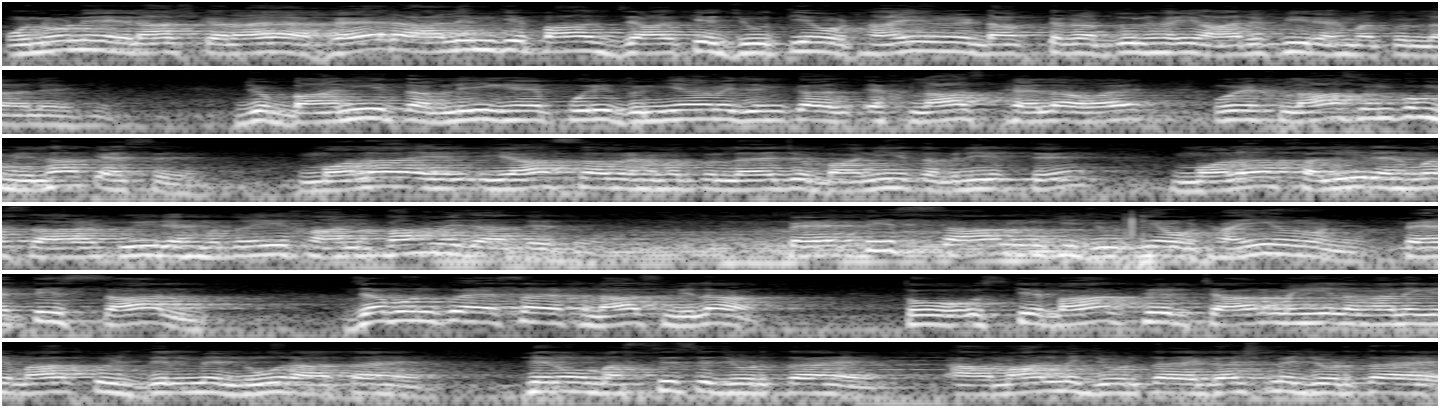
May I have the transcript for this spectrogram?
انہوں نے علاج کرایا۔ غیر عالم کے پاس جا کے جوتیاں اٹھائی انہوں نے، ڈاکٹر عبد الحی عارفی رحمۃ اللہ علیہ کی۔ جو بانی تبلیغ ہے پوری دنیا میں جن کا اخلاص پھیلا ہوا ہے، وہ اخلاص ان کو ملا کیسے؟ مولا الیاس صاحب رحمۃ اللہ جو بانی تبلیغ تھے، مولا خلی رحمت سارا ٹوئی رحمۃ اللہ خانقاہ میں جاتے تھے۔ پینتیس سال ان کی جوتیاں اٹھائی انہوں نے۔ پینتیس سال جب ان کو ایسا اخلاص ملا، تو اس کے بعد پھر چار مہینے لگانے کے بعد کچھ دل میں نور آتا ہے۔ پھر وہ مسجد سے جڑتا ہے، اعمال میں جڑتا ہے گش میں جڑتا ہے،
